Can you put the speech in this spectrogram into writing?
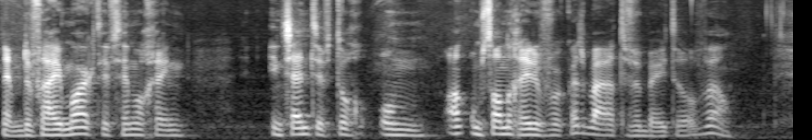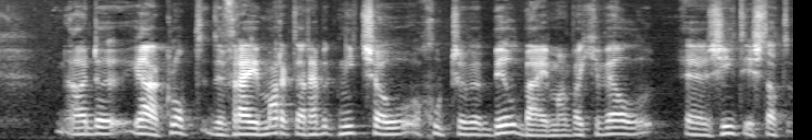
Nee, maar de vrije markt heeft helemaal geen incentive toch om omstandigheden voor kwetsbaren te verbeteren, of wel? Nou, de, ja, klopt. De vrije markt, daar heb ik niet zo goed uh, beeld bij. Maar wat je wel uh, ziet, is dat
